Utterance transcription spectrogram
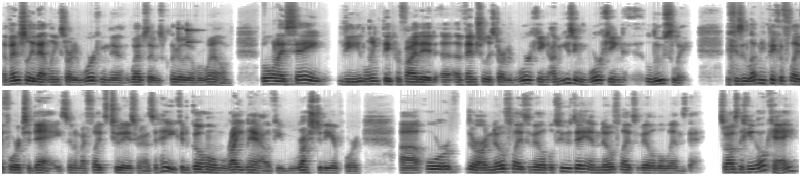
Eventually, that link started working. The website was clearly overwhelmed. But when I say the link they provided uh, eventually started working, I'm using working loosely because it let me pick a flight for today. So, you know, my flight's two days from now. I said, hey, you could go home right now if you rush to the airport. Uh, or there are no flights available Tuesday and no flights available Wednesday. So I was thinking, okay,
